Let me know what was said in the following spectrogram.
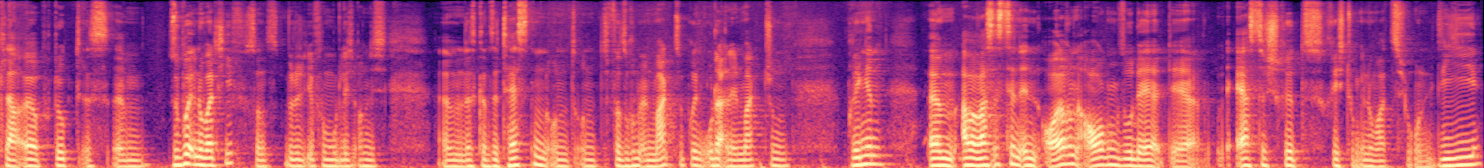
klar, euer Produkt ist ähm, super innovativ, sonst würdet ihr vermutlich auch nicht ähm, das Ganze testen und, und versuchen an den Markt zu bringen oder an den Markt schon bringen. Ähm, aber was ist denn in euren Augen so der, der erste Schritt Richtung Innovation? Wie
